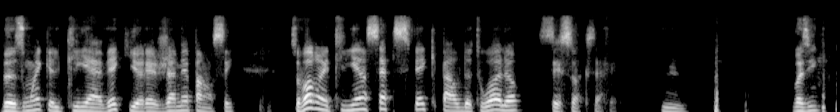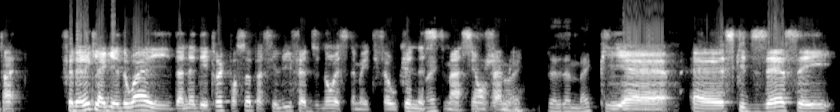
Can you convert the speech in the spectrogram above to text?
besoins que le client avait qui n'aurait jamais pensé. Tu vas voir un client satisfait qui parle de toi, là, c'est ça que ça fait. Hmm. Vas-y. Frédéric Laguédois, il donnait des trucs pour ça parce que lui, il fait du no estimate. Il fait aucune estimation jamais. Ouais, je l'aime bien. Puis euh, euh, ce qu'il disait, c'est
